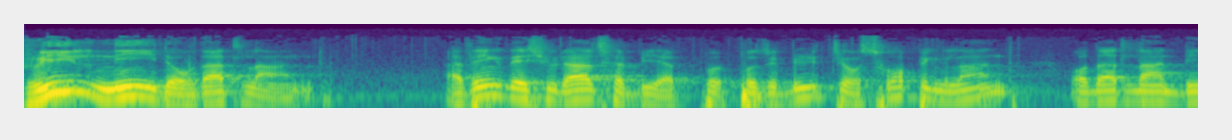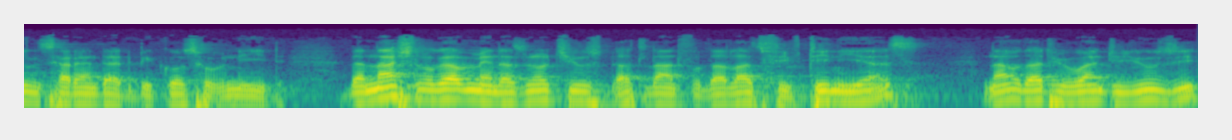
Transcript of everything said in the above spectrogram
real need of that land, I think there should also be a possibility of swapping land or that land being surrendered because of need. The national government has not used that land for the last 15 years. Now that we want to use it,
